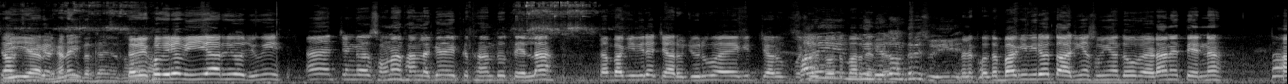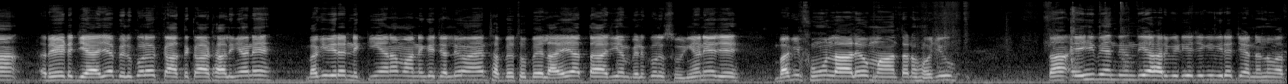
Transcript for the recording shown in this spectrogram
ਚੱਲ 20000 ਠੀਕ ਦੀ ਹਨਾ ਜੀ? ਗੁਰਜਿੰਦਰ ਸਿੰਘ ਜਦੋਂ ਤਾਂ ਵੇਖੋ ਵੀਰੇ 20000 ਦੀ ਹੋ ਜੂਗੀ। ਐ ਚੰਗਾ ਸੋਹਣਾ ਥਾਂ ਲੱਗਿਆ ਇੱਕ ਥਾਂ ਤੋਂ ਤੇਲਾ। ਤਾਂ ਬਾਕੀ ਵੀਰੇ ਚਾਰੂ ਚੂਰੂ ਆਏਗੀ ਚਾਰੂ ਸਾਰੀ ਦੁੱਧ ਭਰ ਮਹੀਨੇ ਤੋਂ ਦਿੰਦਾ ਅੰਦਰ ਹੀ ਸੂਈ ਹੈ। ਬਿਲਕੁਲ ਤਾਂ ਬਾਕੀ ਵੀਰੇ ਉਹ ਤਾਜ਼ੀਆਂ ਸੂਈਆਂ ਦੋ ਵੈੜਾਂ ਨੇ ਤਿੰਨ। ਤਾਂ ਰੇਟ ਜਾਇਜ਼ ਆ ਬਿਲਕੁਲ ਕੱਦ ਕਾਠ ਵਾਲੀਆਂ ਨੇ। ਬਾਕੀ ਵੀਰੇ ਨਿੱਕੀਆਂ ਨਾ ਮੰਨ ਕੇ ਚੱਲਿਓ ਐ ਥੱਬੇ ਥੁੱਬੇ ਲਾਏ ਆ ਤਾਜ਼ੀਆਂ ਬਿਲਕੁਲ ਸੂਈਆਂ ਨੇ ਅਜੇ। ਬਾਕੀ ਫੋਨ ਲਾ ਲਿਓ ਮਾਂ ਤਨ ਹੋ ਜੂ। ਤਾਂ ਇਹੀ ਬੇਨਤੀ ਹੁੰਦੀ ਆ ਹਰ ਵੀਡੀਓ 'ਚ ਕਿ ਵੀਰੇ ਚੈਨਲ ਨੂੰ ਵੱਧ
